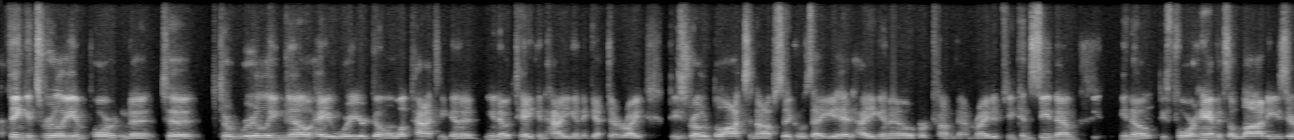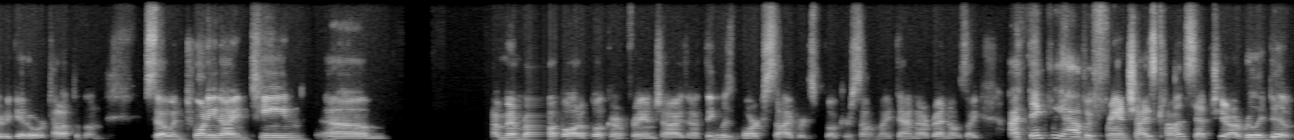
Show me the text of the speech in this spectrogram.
I think it's really important to, to, to really know, hey, where you're going, what path you're going to, you know, take and how you're going to get there, right? These roadblocks and obstacles that you hit, how you're going to overcome them, right? If you can see them, you know, beforehand, it's a lot easier to get over top of them. So in 2019, um, I remember I bought a book on franchise, and I think it was Mark Siebert's book or something like that. And I read, and I was like, I think we have a franchise concept here. I really do.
